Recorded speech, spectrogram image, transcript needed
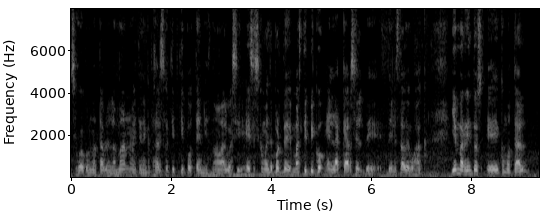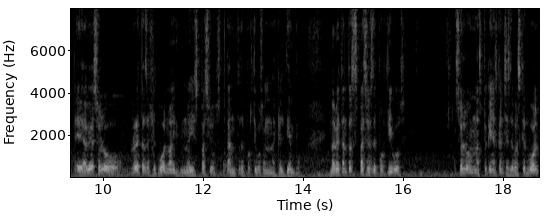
Se juega con una tabla en la mano y tienen que pasar este tipo, tipo tenis, ¿no? Algo así. Ese es como el deporte más típico en la cárcel de, del estado de Oaxaca. Y en Barrientos, eh, como tal, eh, había solo retas de fútbol, no hay, no hay espacios tanto deportivos en aquel tiempo. No había tantos espacios deportivos, solo unas pequeñas canchas de básquetbol.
